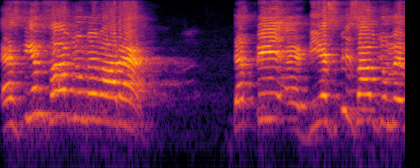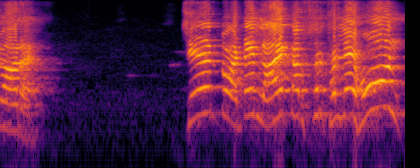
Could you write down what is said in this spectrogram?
ਐਸਡੀਐਮ ਸਾਹਿਬ ਜ਼ਿੰਮੇਵਾਰ ਹੈ। ਡਿਪਟੀ ਡੀਐਸਪੀ ਸਾਹਿਬ ਜ਼ਿੰਮੇਵਾਰ ਹੈ। ਜੇ ਤੁਹਾਡੇ ਲਾਇਕ ਅਫਸਰ ਥੱਲੇ ਹੋਣ,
